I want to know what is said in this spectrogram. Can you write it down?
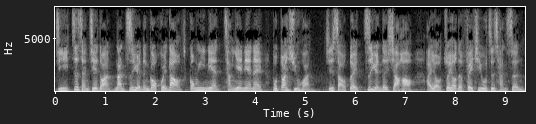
及制成阶段，让资源能够回到供应链、产业链内不断循环。减少对资源的消耗，还有最后的废弃物质产生。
